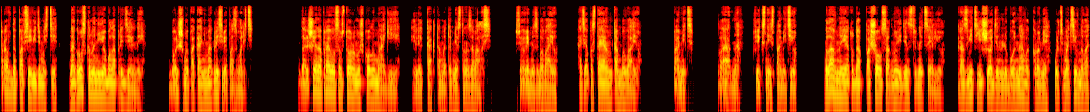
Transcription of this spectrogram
Правда, по всей видимости, нагрузка на нее была предельной. Больше мы пока не могли себе позволить. Дальше я направился в сторону школы магии, или как там это место называлось. Все время забываю, хотя постоянно там бываю. Память. Ладно, фиг с ней с памятью. Главное, я туда пошел с одной единственной целью — развить еще один любой навык, кроме ультимативного,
